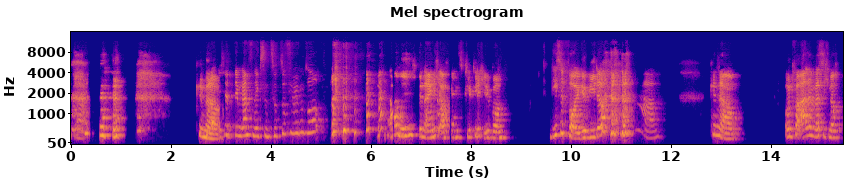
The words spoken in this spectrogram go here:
Ja. Genau. Ich habe dem Ganzen nichts hinzuzufügen, so. auch nicht. Ich bin eigentlich auch ganz glücklich über diese Folge wieder. Ja. genau. Und vor allem, was ich noch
